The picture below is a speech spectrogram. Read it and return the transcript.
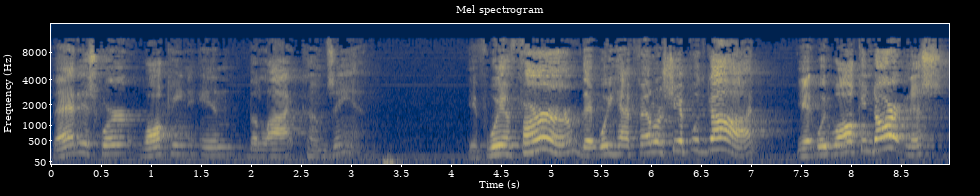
that is where walking in the light comes in. If we affirm that we have fellowship with God, yet we walk in darkness,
